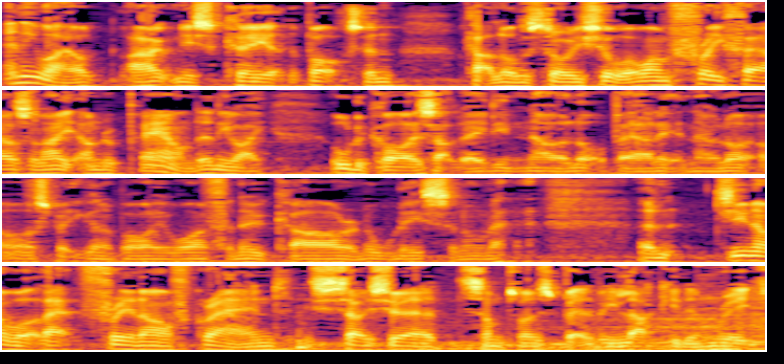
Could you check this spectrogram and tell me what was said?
Anyway, I, I opened this key at the box, and cut a long story short, I won three thousand eight hundred pound. Anyway, all the guys up there didn't know a lot about it, and they were like, "Oh, I expect you're going to buy your wife a new car and all this and all that." And do you know what? That three and a half grand. It shows you how sometimes better to be lucky than rich.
